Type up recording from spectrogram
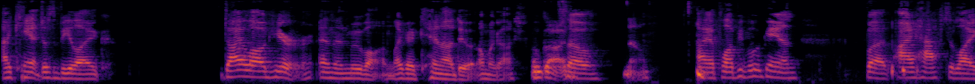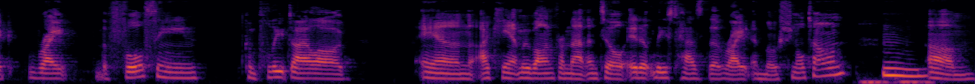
I can't just be like dialogue here and then move on like I cannot do it oh my gosh oh God. so no. I applaud people who can, but I have to like write the full scene, complete dialogue, and I can't move on from that until it at least has the right emotional tone. Mm. Um,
